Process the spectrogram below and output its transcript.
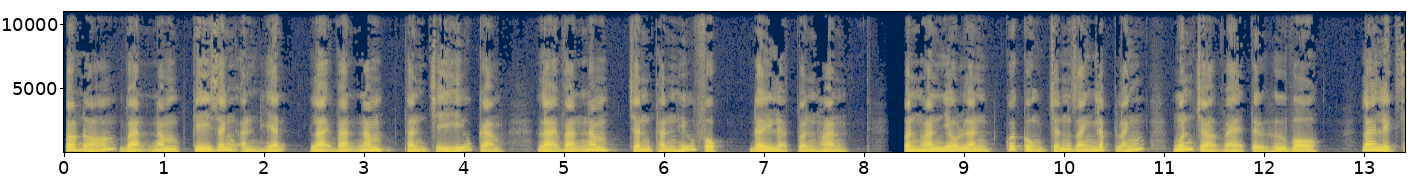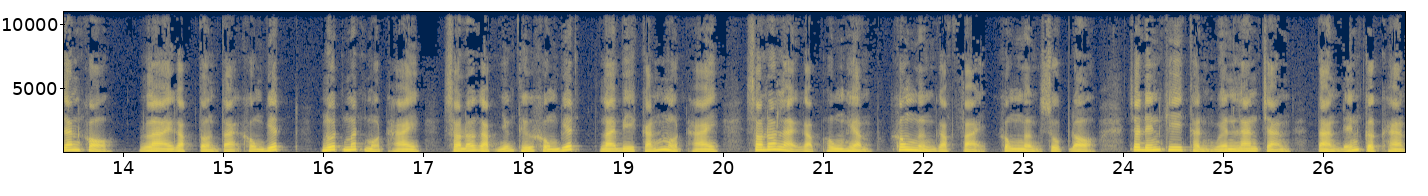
Sau đó vạn năm kỳ danh ẩn hiện, lại vạn năm thần chi hữu cảm, lại vạn năm trần thần hữu phục, đây là tuần hoàn. Tuần hoàn nhiều lần, cuối cùng chân danh lấp lánh, muốn trở về từ hư vô. Lai lịch gian khổ, lại gặp tồn tại không biết, nuốt mất một hai, sau đó gặp những thứ không biết, lại bị cắn một hai, sau đó lại gặp hung hiểm, không ngừng gặp phải, không ngừng sụp đổ, cho đến khi thần nguyên lan tràn, tản đến cực hạn,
